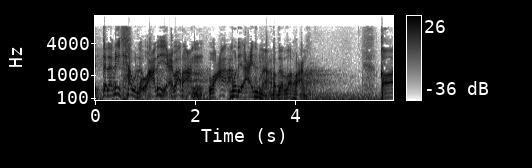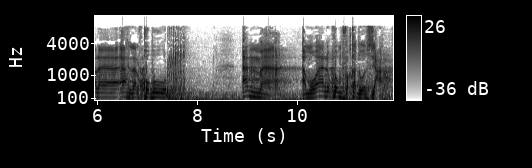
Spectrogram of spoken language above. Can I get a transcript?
التلاميذ حوله وعلي عبارة عن وعاء ملئ علما رضي الله عنه. قال يا أهل القبور أما أموالكم فقد وزعت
